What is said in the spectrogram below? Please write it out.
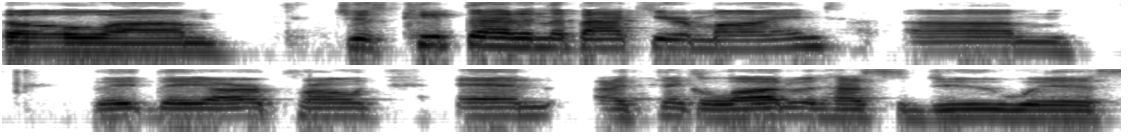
So um, just keep that in the back of your mind. Um, they they are prone, and I think a lot of it has to do with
